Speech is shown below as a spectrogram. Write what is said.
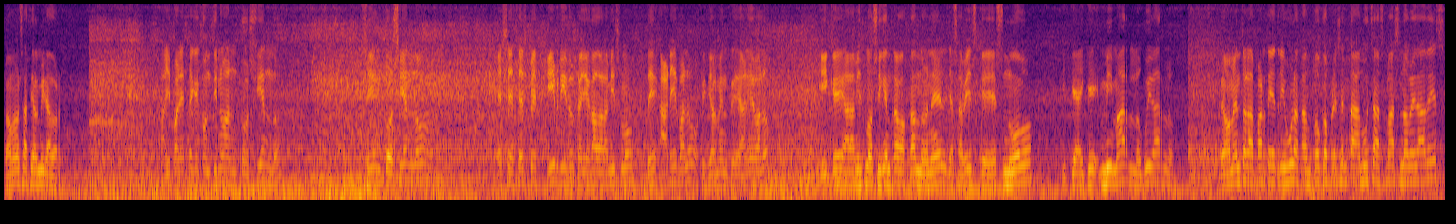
vámonos hacia el mirador. Ahí parece que continúan cosiendo siguen cosiendo ese césped híbrido que ha llegado ahora mismo de Arevalo, oficialmente Arevalo, y que ahora mismo siguen trabajando en él, ya sabéis que es nuevo y que hay que mimarlo, cuidarlo. De momento la parte de tribuna tampoco presenta muchas más novedades.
